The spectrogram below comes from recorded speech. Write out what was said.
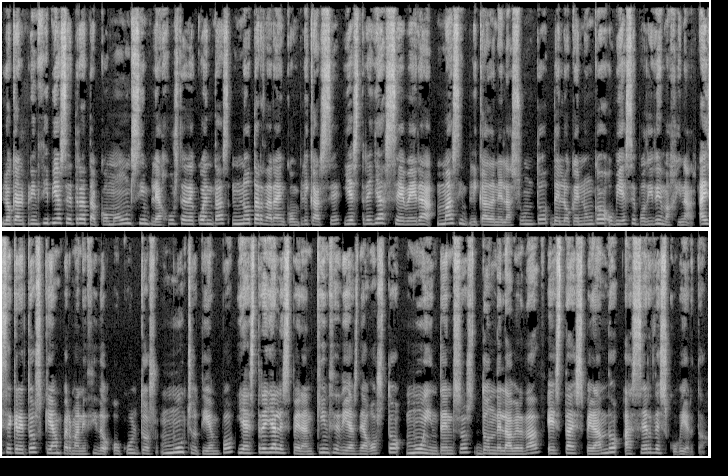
Lo que al principio se trata como un simple ajuste de cuentas no tardará en complicarse y Estrella se verá más implicada en el asunto de lo que nunca hubiese podido imaginar. Hay secretos que han permanecido ocultos mucho tiempo y a Estrella le esperan 15 días de agosto muy intensos donde la verdad está esperando a ser descubierta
